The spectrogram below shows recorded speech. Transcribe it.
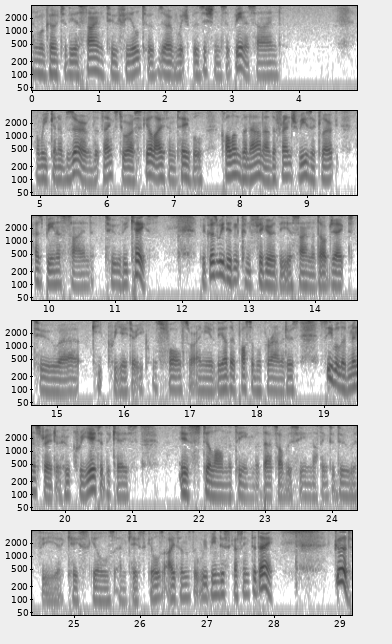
and we'll go to the Assigned To field to observe which positions have been assigned. And we can observe that thanks to our skill item table, Colin Banana, the French visa clerk, has been assigned to the case. Because we didn't configure the assignment object to uh, keep creator equals false or any of the other possible parameters, Siebel Administrator, who created the case, is still on the team, but that's obviously nothing to do with the uh, case skills and case skills items that we've been discussing today. Good.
